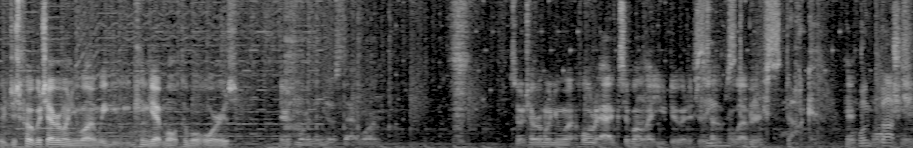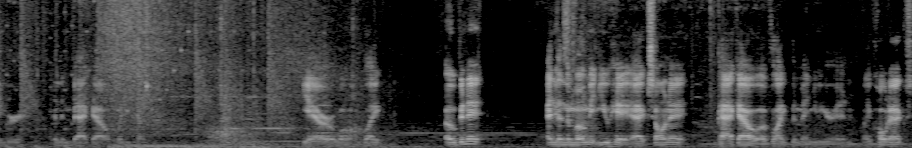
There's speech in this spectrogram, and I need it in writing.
Wait, just put whichever one you want. We can get multiple ores. There's more than just that one. So whichever one you want, hold X. It won't let you do it. It just has Seems the to be lever. stuck. Hit the mold chamber and then back out when you press. it. Yeah, or won't like open it, and then the moment you hit X on it, back out of like the menu you're in. Like hold X.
